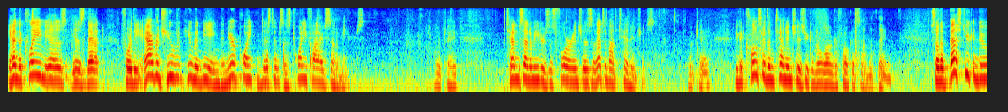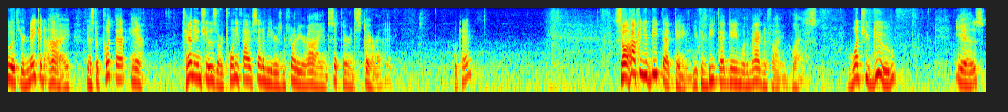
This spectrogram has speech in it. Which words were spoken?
And the claim is, is that for the average hu human being, the near point distance is 25 centimeters. Okay. 10 centimeters is 4 inches, so that's about 10 inches. Okay. If you get closer than 10 inches, you can no longer focus on the thing. So the best you can do with your naked eye is to put that ant 10 inches or 25 centimeters in front of your eye and sit there and stare at it. Okay? So, how can you beat that game? You can beat that game with a magnifying glass. What you do is,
